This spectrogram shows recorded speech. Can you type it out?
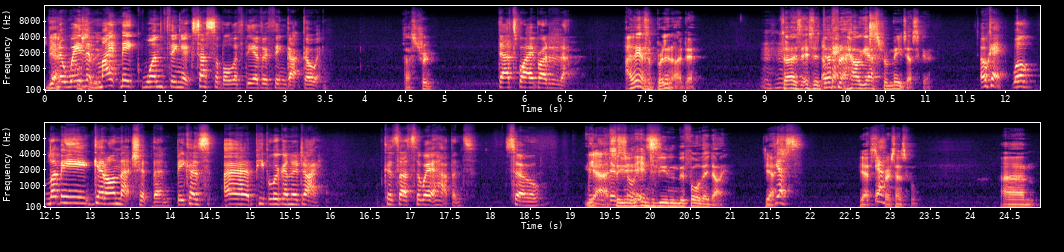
yeah in a way course that might make one thing accessible if the other thing got going. That's true. That's why I brought it up. I think that's a brilliant idea. So it's, it's a definite Mm-hmm. Okay. hell yes from me, Jessica. Okay, well, let me get on that shit then, because uh, people are gonna die, because that's the way it happens. So, yeah, so you to stories. interview them before they die. Yes. Yes. Yes, Yeah. very sensible. Um,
